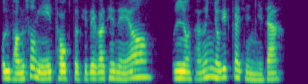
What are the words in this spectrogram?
오늘 방송이 더욱더 기대가 되네요. 오늘 영상은 여기까지입니다.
